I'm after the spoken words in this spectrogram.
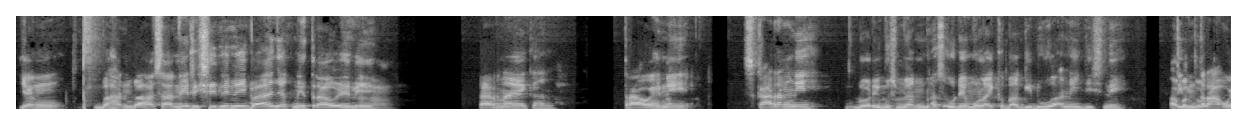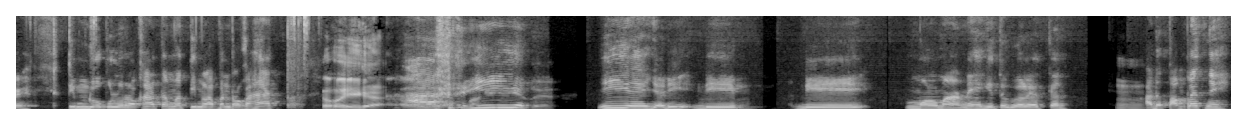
Yang bahan bahasannya di sini nih banyak nih traweh nih. Mhm. Karena ya kan traweh nih sekarang nih 2019 udah mulai kebagi dua nih Jis nih. Apa tim traweh, tim 20 rokaat sama tim 8 rokaat. Oh iya. Oh, Ah, Bagi iya. gitu ya. Iya, jadi di Hmm. di mall mana gitu gue lihat kan Mhm. ada pamflet nih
